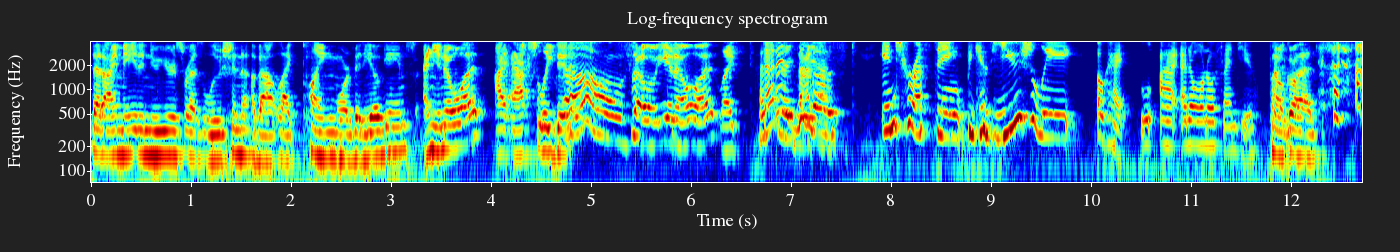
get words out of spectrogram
that I made a New Year's resolution about like playing more video games. And you know what? I actually did it. Oh. So you know what? Like that is the great. Most interesting because usually, okay, I, I don't want to offend you, but No, go ahead.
